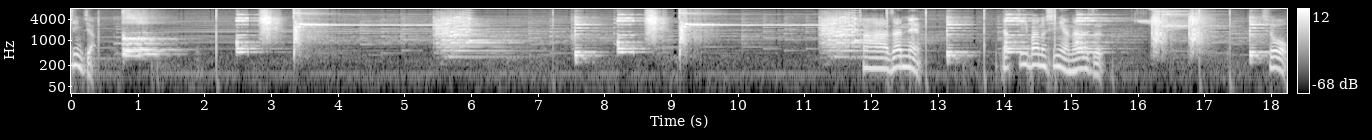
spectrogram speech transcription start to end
神社。あー、残念。ラッキー馬主にはならず。小。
